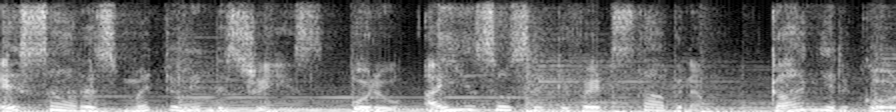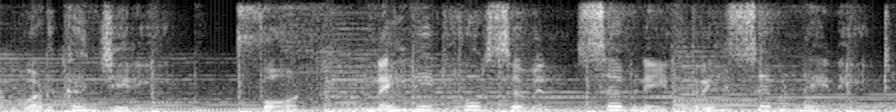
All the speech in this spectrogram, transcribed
S R S metal industries ഒരു ഐ എസ് ഒ സർട്ടിഫൈഡ് സ്ഥാപനം Kanjirakode Vadakkanchery. Phone nine eight four seven seven eight three seven nine eight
